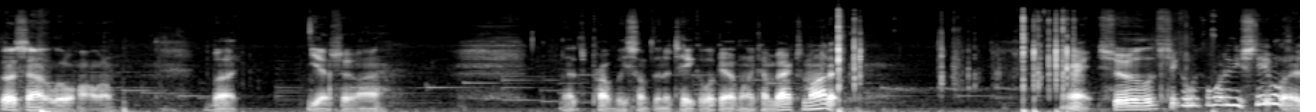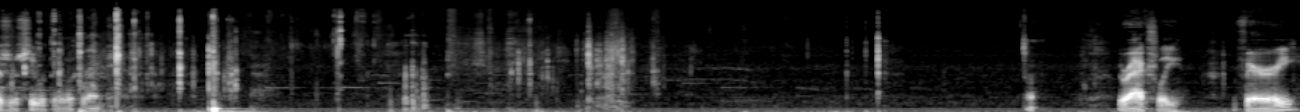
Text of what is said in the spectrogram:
Does sound a little hollow, but yeah, so uh, that's probably something to take a look at when I come back to mod it. Alright, so let's take a look at one of these stabilizers, see what they look like. They're actually very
